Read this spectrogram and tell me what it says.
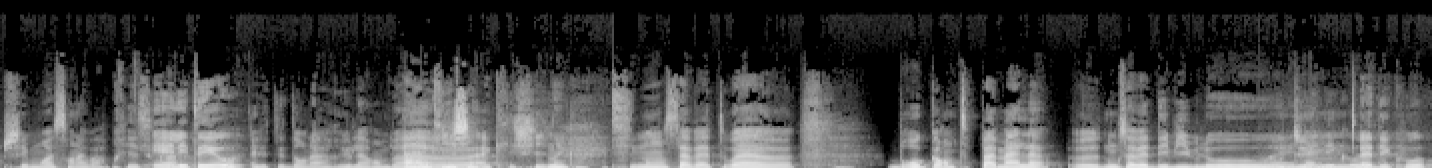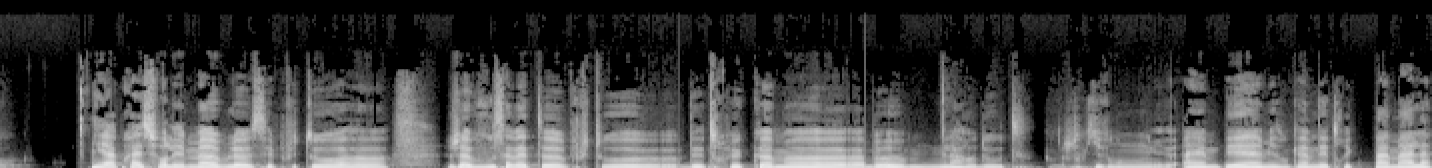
chez moi sans l'avoir prise. Et elle était où? Elle était dans la rue là en bas ah, à Clichy. Euh, à Clichy. Sinon ça va être ouais euh, brocante pas mal. Euh, donc ça va être des bibelots Ouais, ou de la déco. la déco. Et après sur les meubles, c'est plutôt, euh, j'avoue, ça va être plutôt des trucs comme la Redoute. Je trouve qu'ils vont à MPM, ils ont quand même des trucs pas mal.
